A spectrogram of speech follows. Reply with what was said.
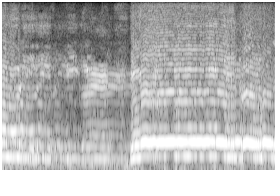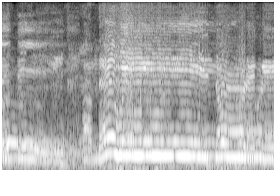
ഒരുപാട് ഹിപ്പികൾ दोस्ती हम नहीं तोड़ेंगे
